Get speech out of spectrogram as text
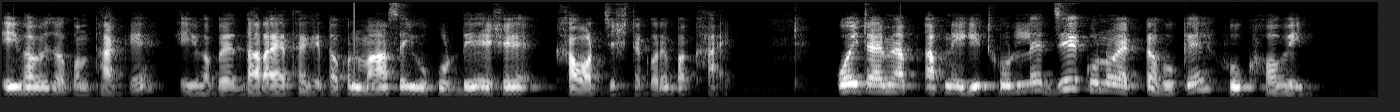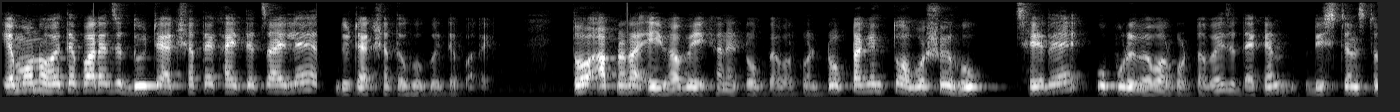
এইভাবে যখন থাকে, এইভাবে দাঁড়ায় থাকে, তখন মাছ এই উপর দিয়ে এসে খাওয়ার চেষ্টা করে বা খায়। ওই টাইমে আপনি হিট করলে যে কোনো একটা হুকে হুক হবেই। এমনও হতে পারে যে দুইটা একসাথে খাইতে চাইলে দুইটা একসাথে হুক হইতে পারে। তো আপনারা এইভাবে এখানে টোপ ব্যবহার করেন। টোপটা কিন্তু অবশ্যই হুক ছেড়ে উপরে ব্যবহার করতে হবে। এই যে দেখেন ডিস্টেন্সটা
